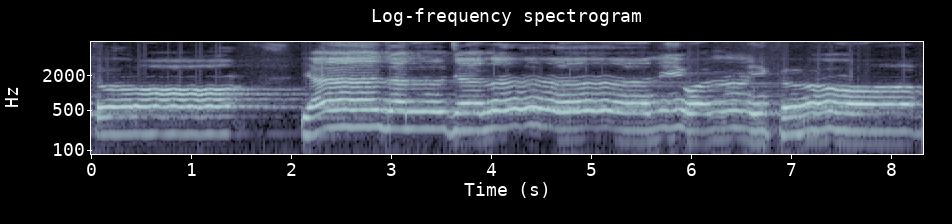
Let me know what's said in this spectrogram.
والإكرام يا ذا الجلال والإكرام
